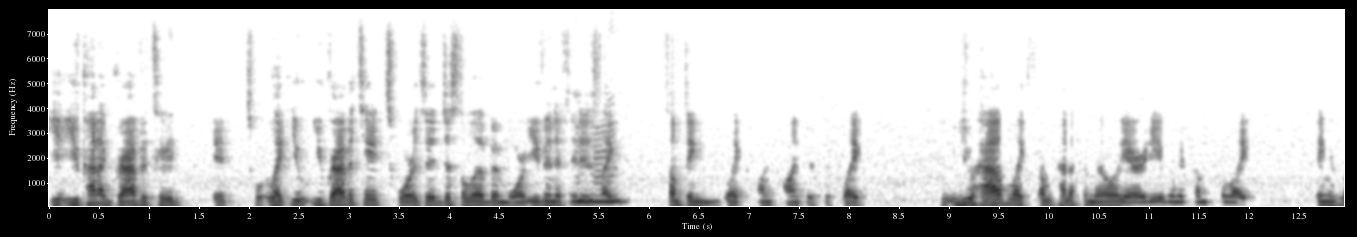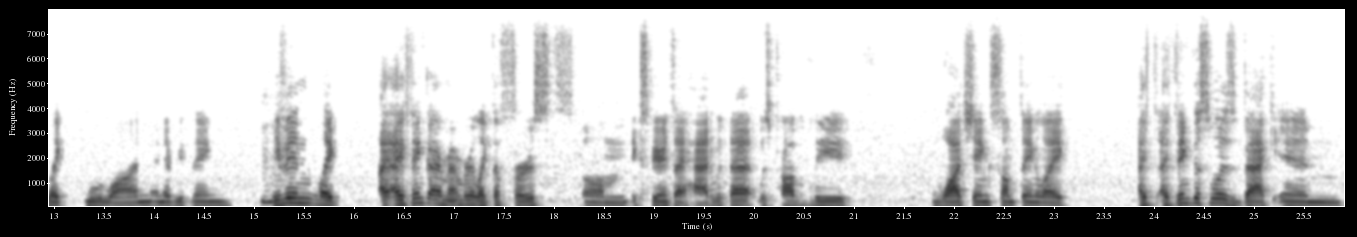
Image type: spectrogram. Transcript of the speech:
you, you kind of gravitate it to, like you you gravitate towards it just a little bit more, even if it is like something like unconscious. It's like you have like some kind of familiarity when it comes to like things like Mulan and everything. Mhm. Even like I, I think I remember like the first um experience I had with that was probably watching something like I I think this was back in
